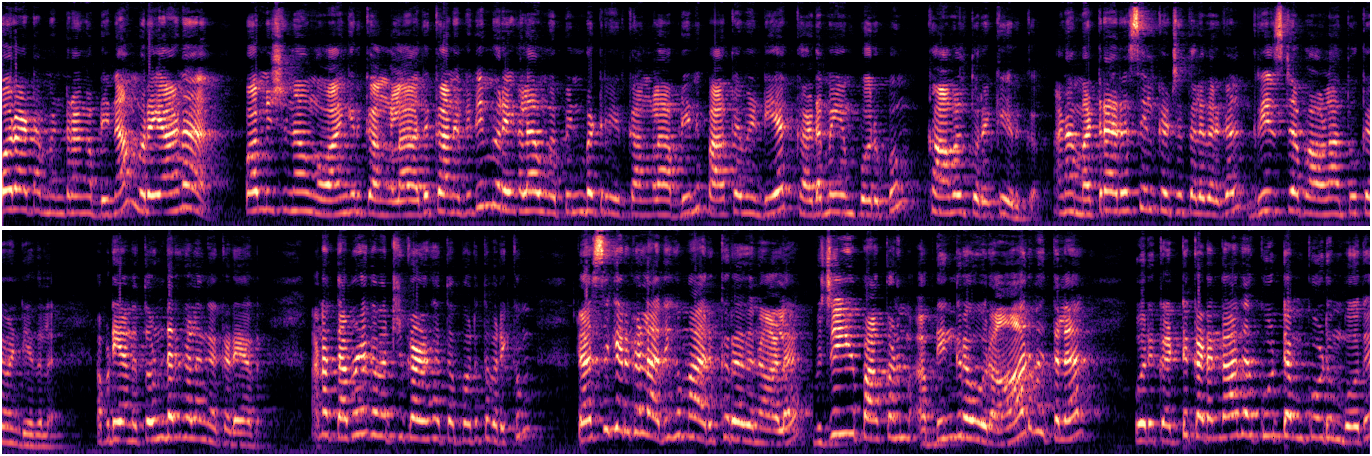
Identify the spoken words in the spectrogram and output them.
போராட்டம் பண்ணுறாங்க அப்படின்னா முறையான பர்மிஷனை அவங்க வாங்கியிருக்காங்களா? அதுக்கான விதிமுறைகளை அவங்க பின்பற்றி இருக்காங்களா அப்படின்னு பார்க்க வேண்டிய கடமையும் பொறுப்பும் காவல்துறைக்கு இருக்கு. ஆனா மற்ற அரசியல் கட்சி தலைவர்கள் கிரீஸ் டப்பாவெல்லாம் தூக்க வேண்டியதில்லை. அப்படியான தொண்டர்கள் அங்க கிடையாது. ஆனா தமிழக வெற்றி கழகத்தை பொறுத்த வரைக்கும் ரசிகர்கள் அதிகமா இருக்கிறதுனால விஜயை பார்க்கணும் அப்படிங்கிற ஒரு ஆர்வத்துல ஒரு கட்டுக்கடங்காத கூட்டம் கூடும்போது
